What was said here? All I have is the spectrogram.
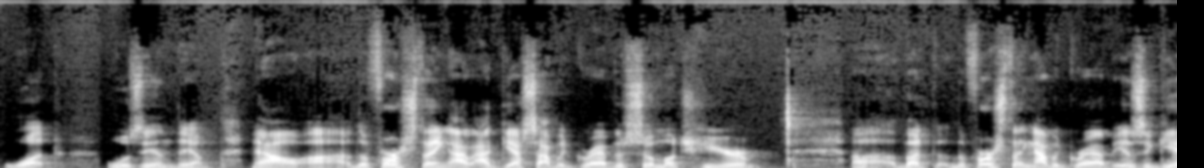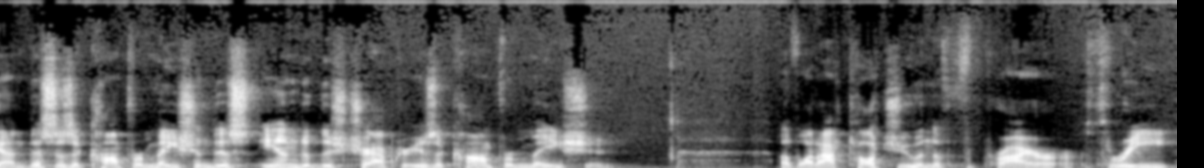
what was in them. Now, uh, the first thing I, I, guess I would grab, there's so much here, uh, but the first thing I would grab is again, this is a confirmation. This end of this chapter is a confirmation of what I taught you in the prior three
